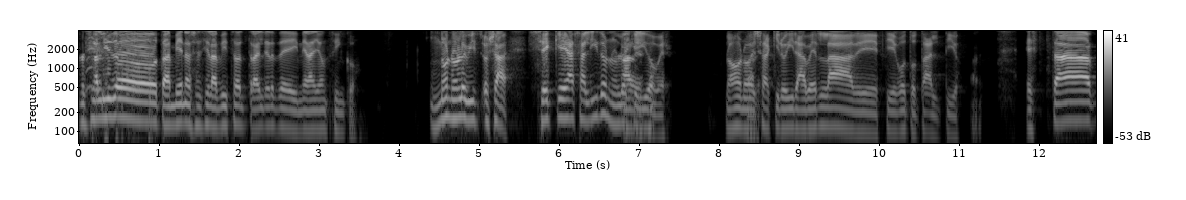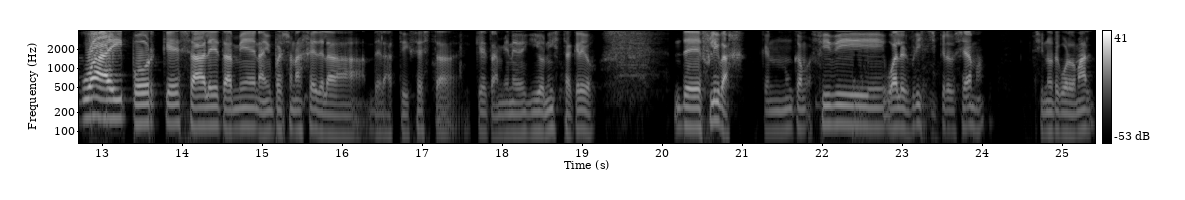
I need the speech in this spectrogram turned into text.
ha salido también, no sé si lo has visto, el tráiler de Indiana Jones 5. No, no lo he visto. O sea, sé que ha salido, no lo he Vale, querido eso. ver. No, no, Vale. esa quiero ir a verla de ciego total, tío. Está guay porque sale también, hay un personaje de la, de la actriz esta, que también es guionista, creo, de Fleabag, que nunca, Phoebe Waller-Bridge creo que se llama, si no recuerdo mal.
